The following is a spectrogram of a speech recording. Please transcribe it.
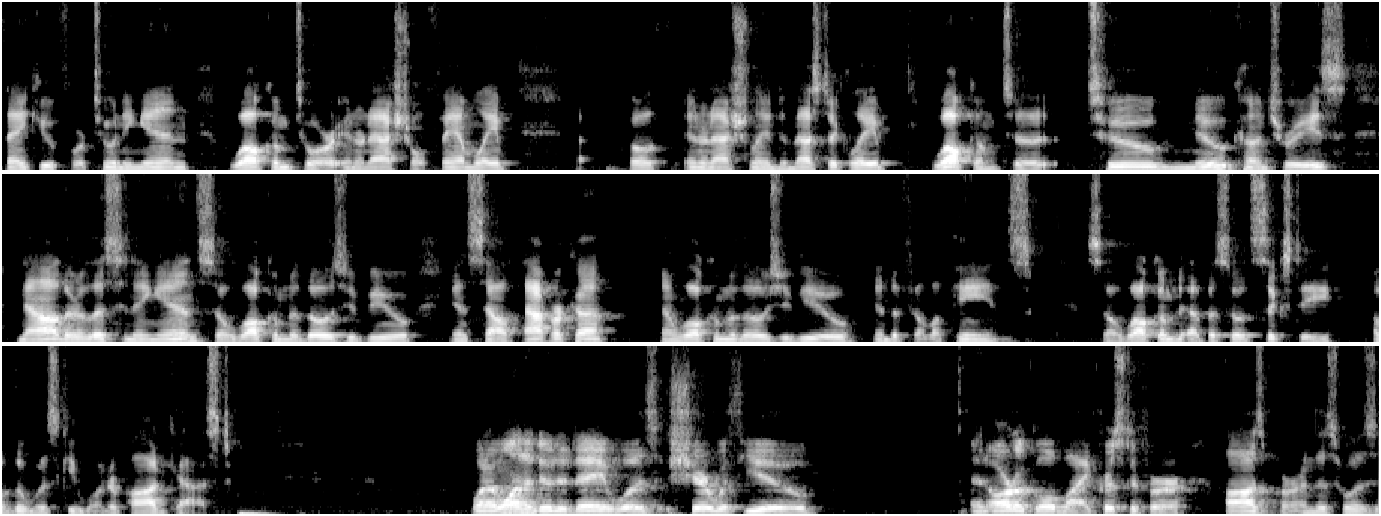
Thank you for tuning in. Welcome to our international family, both internationally and domestically. Welcome to two new countries. Now they're listening in. So welcome to those of you in South Africa, and welcome to those of you in the Philippines. So welcome to episode 60 of the Whiskey Wonder podcast. What I want to do today was share with you an article by Christopher Osborne. This was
